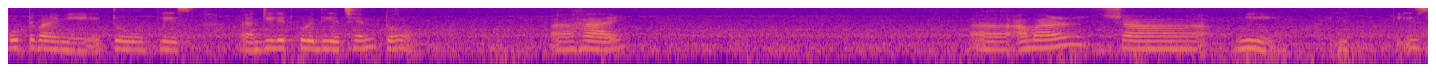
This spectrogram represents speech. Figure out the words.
পড়তে পারিনি, একটু প্লিজ ডিলিট করে দিয়েছেন তো? হাই আমার শানি ইস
